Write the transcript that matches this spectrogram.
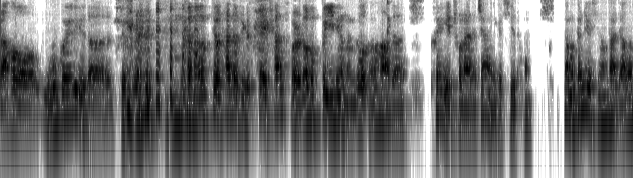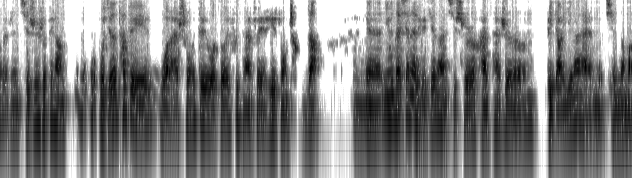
然后无规律的，就是 可能就它的这个 state transfer 都不一定能够很好的推理出来的这样一个系统。那么跟这个系统打交道本身其实是非常，我我觉得它对于我来说，对于我作为父亲来说，也是一种成长。嗯嗯，因为在现在这个阶段，其实孩子还是比较依赖母亲的嘛。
